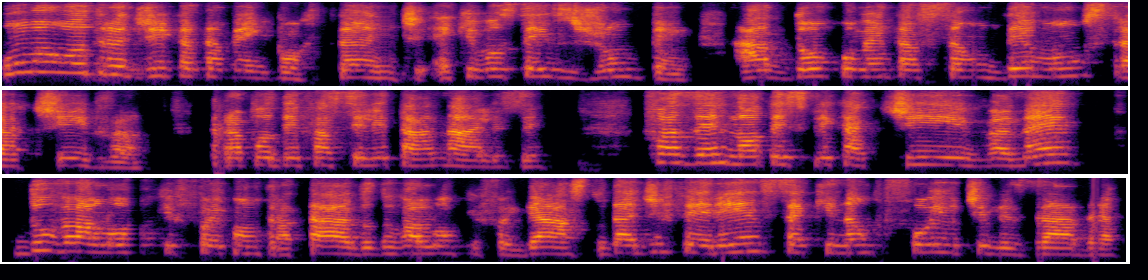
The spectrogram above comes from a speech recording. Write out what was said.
Uma outra dica também importante é que vocês juntem a documentação demonstrativa para poder facilitar a análise. Fazer nota explicativa, né? Do valor que foi contratado, do valor que foi gasto, da diferença que não foi utilizada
